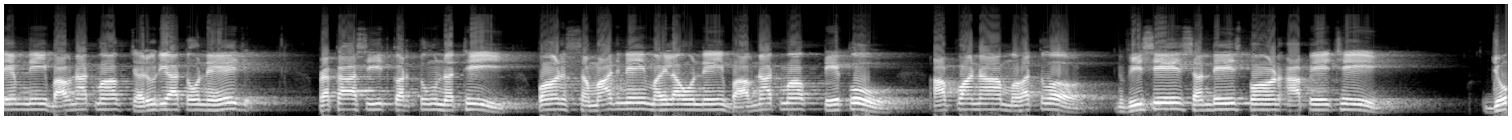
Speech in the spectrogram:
તેમની ભાવનાત્મક જરૂરિયાતોને જ પ્રકાશિત કરતું નથી, પણ સમાજને મહિલાઓને ભાવનાત્મક ટેકો આપવાના મહત્વ વિશે સંદેશ પણ આપે છે. જો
